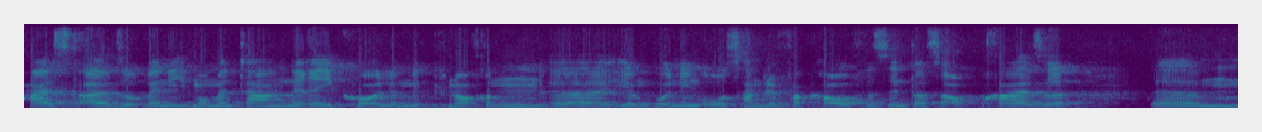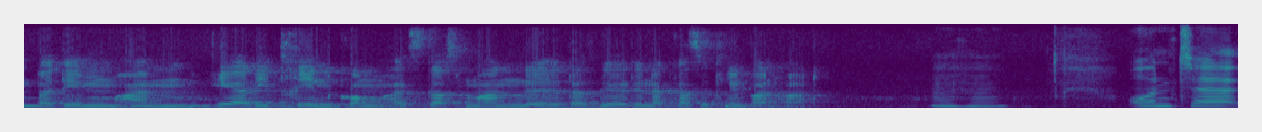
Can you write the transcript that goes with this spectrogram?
Heißt also, wenn ich momentan eine Rehkeule mit Knochen äh, irgendwo in den Großhandel verkaufe, sind das auch Preise, ähm, bei denen einem eher die Tränen kommen, als dass man äh, das Geld in der Kasse klimpern hört. Mhm. Und äh,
